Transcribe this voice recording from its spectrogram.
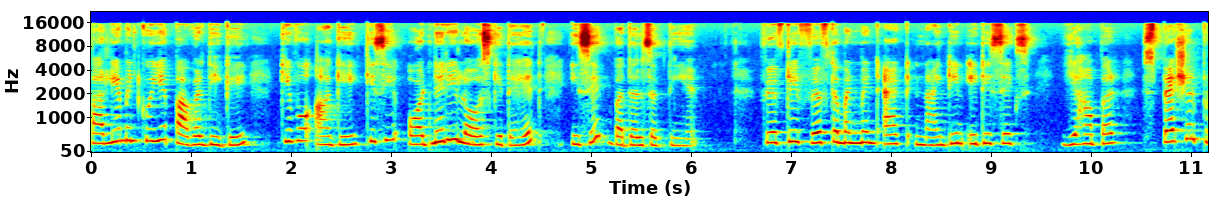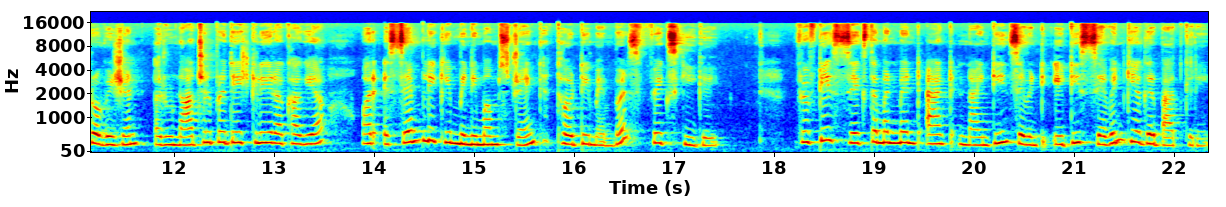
पार्लियामेंट को ये पावर दी गई कि वो आगे किसी ऑर्डनरी लॉज के तहत इसे बदल सकती हैं। फिफ्टी फिफ्थ अमेंडमेंट एक्ट 1986 यहाँ पर स्पेशल प्रोविज़न अरुणाचल प्रदेश के लिए रखा गया और असेंबली की मिनिमम स्ट्रेंथ 30 मेंबर्स फिक्स की गई। फिफ्टी सिक्स अमेंडमेंट एक्ट 1987 की अगर बात करें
